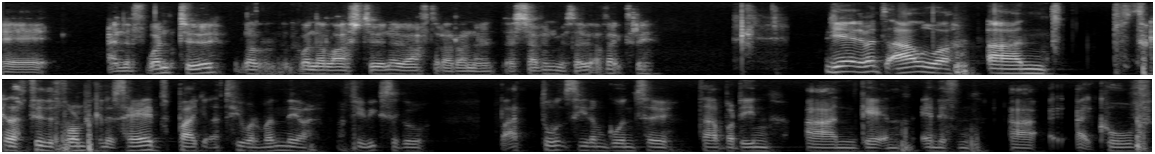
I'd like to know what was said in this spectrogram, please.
Uh, and they've won two. They've won the last two now after a run of, of seven without a victory. Yeah, they went to Alloa and kind of threw the form in its head by getting a 2 1 win there a few weeks ago. But I don't see them going to, to Aberdeen and getting anything at, at Cove.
